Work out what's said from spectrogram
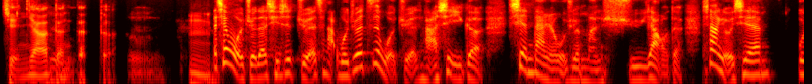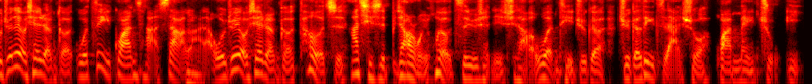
减压等嗯等的。嗯。嗯而且我觉得，其实觉察，我觉得自我觉察是一个现代人，我觉得蛮需要的。像有一些，我觉得有些人格，我自己观察下来啊，我觉得有些人格特质，他其实比较容易会有自律神经失调的问题。举个举个例子来说，完美主义。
